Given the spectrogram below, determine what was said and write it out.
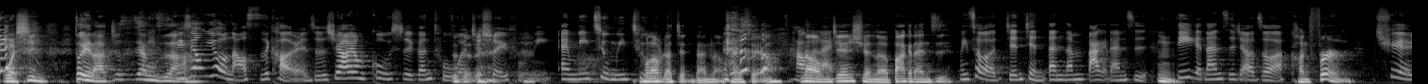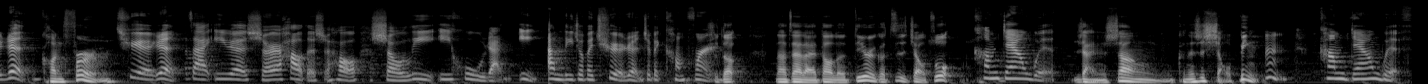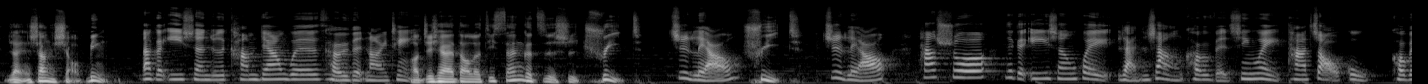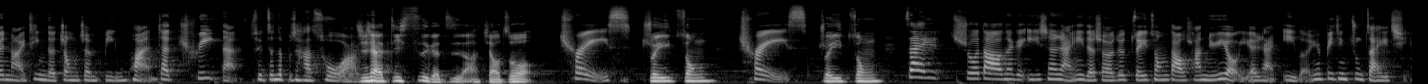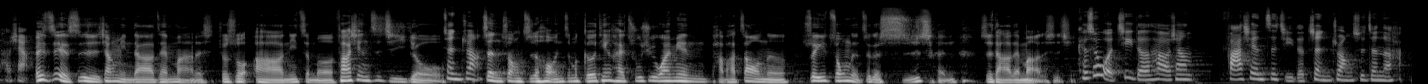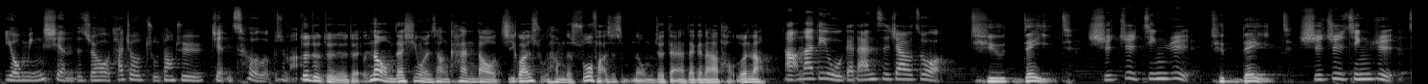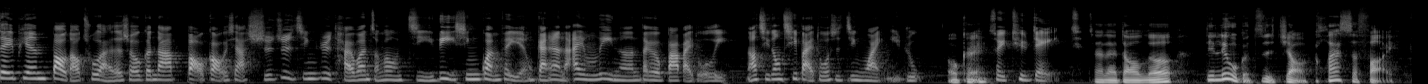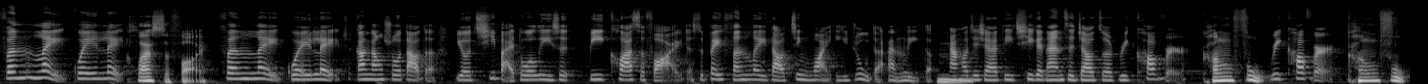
我信。对啦，就是这样子啊。你是用右脑思考的人，只是需要用故事跟图文去说服你。哎，me too，me too。头脑比较简单了，看谁啊？好，那我们今天选了八个单字。没错，简简单单八个单字。嗯，第一个单字叫做 confirm，确认。confirm，确认。在一月十二号的时候，首例医护染疫案例就被确认，就被 confirm。是的，那再来到了第二个字叫做 come down with，染上可能是小病。嗯，come down with，染上小病。那个医生就是 come down with COVID nineteen。好，接下来到了第三个字是 treat，治疗。treat，治疗。他说那个医生会染上 COVID 是因为他照顾 COVID nineteen 的重症病患，在 treat them，所以真的不是他错啊。接下来第四个字啊，叫做 trace，追踪。trace，追踪。在说到那个医生染疫的时候，就追踪到他女友也染疫了，因为毕竟住在一起，好像。而且这也是乡民大家在骂的，就说啊，你怎么发现自己有症状？症状之后，你怎么隔天还出去外面爬爬照呢？追踪的这个时程是大家在骂的事情。可是我记得他好像发现自己的症状是真的有明显的之后，他就主动去检测了，不是吗？对对对对对。那我们在新闻上看到机关署他们的说法是什么呢？我们就等下再跟大家讨论啦。好，那第五个单词叫做。To date，时至今日。To date，时至今日这一篇报道出来的时候，跟大家报告一下，时至今日台湾总共有几例新冠肺炎感染的案例呢？大概有八百多例，然后其中七百多是境外移入。OK，所以 to date。再来到了第六个字叫 classify。分类归类，classify，分类归类，就刚刚说到的，有七百多例是 be classified，是被分类到境外移入的案例的。嗯、然后接下来第七个单词叫做 recover，康复，recover，康复。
